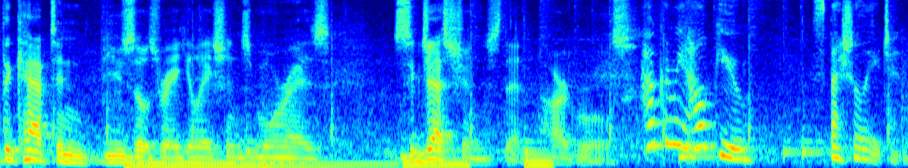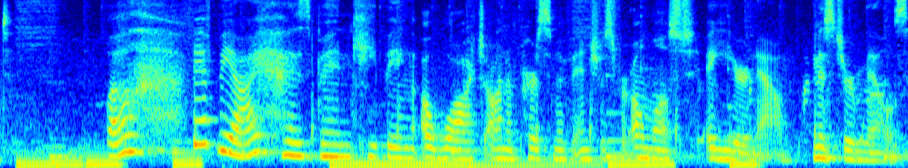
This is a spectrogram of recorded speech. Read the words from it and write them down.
The captain views those regulations more as suggestions than hard rules. How can we help you, Special Agent? Well, the FBI has been keeping a watch on a person of interest for almost a year now, Mr. Mills.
